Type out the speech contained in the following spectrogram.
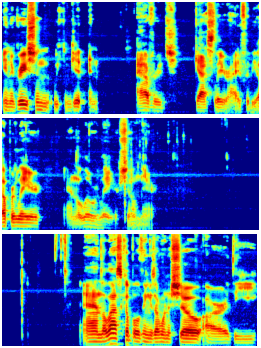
integration, we can get an average gas layer height for the upper layer and the lower layer shown there. And the last couple of things I want to show are the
